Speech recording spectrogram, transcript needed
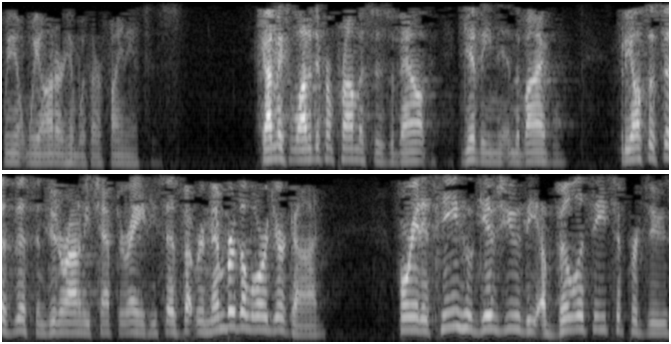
We, we honor Him with our finances. God makes a lot of different promises about giving in the Bible. But He also says this in Deuteronomy chapter 8. He says, But remember the Lord your God, for it is He who gives you the ability to produce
